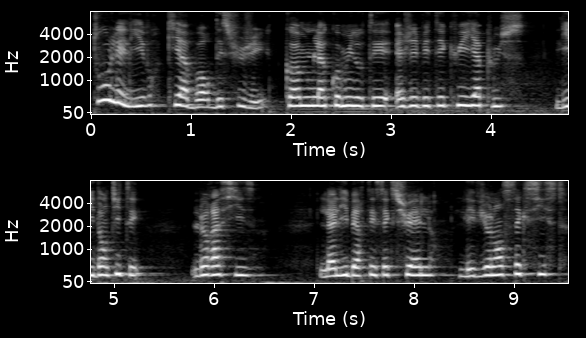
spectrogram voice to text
Tous les livres qui abordent des sujets comme la communauté LGBTQIA, l'identité, le racisme, la liberté sexuelle, les violences sexistes,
